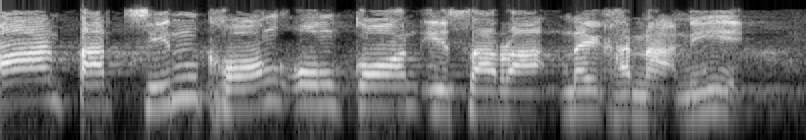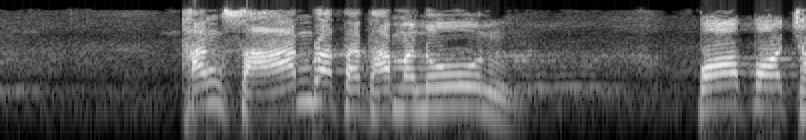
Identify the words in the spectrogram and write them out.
การตัดสินขององค์กรอิสระในขณะนี้ ทั้งสารรัฐธรรมนูญ ปปช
